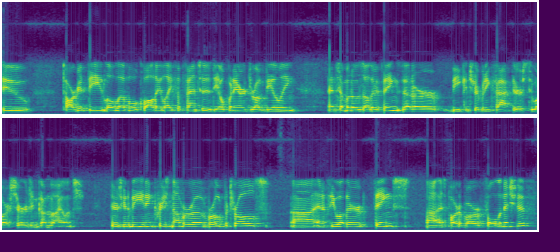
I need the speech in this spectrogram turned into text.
to target the low level quality life offenses, the open air drug dealing, and some of those other things that are the contributing factors to our surge in gun violence. There's going to be an increased number of road patrols uh, and a few other things uh, as part of our full initiative.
